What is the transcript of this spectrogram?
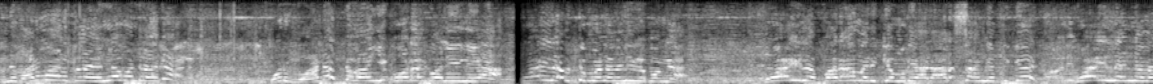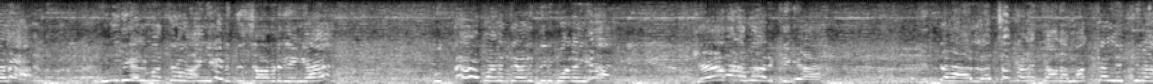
இந்த வருமானத்துல என்ன பண்றாங்க? ஒரு வடத்தை வாங்கி போடுறதுக்கு வழி இல்லையா? கோயிலை விட்டு மேல வெளியில போங்க. கோயிலை பராமரிக்க முடியாத அரசாங்கத்துக்கு கோயில் என்ன வேலை? உண்டியல் மாத்திரம் வாங்கி எடுத்து சாப்பிடுறீங்க. குத்தகை பணத்தை எடுத்துட்டு போறீங்க. கேவலமா இருக்குங்க. இத்தனை லட்சக்கணக்கான மக்கள் நிற்கிறா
